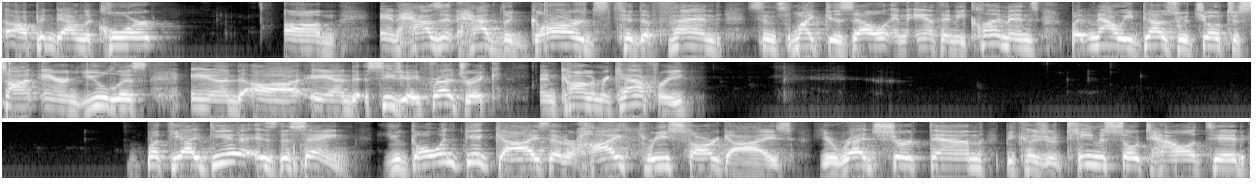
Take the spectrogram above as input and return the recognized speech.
up and down the court um, and hasn't had the guards to defend since Mike Gesell and Anthony Clemmons, but now he does with Joe Toussaint, Ahron Ulis, and uh, and C.J. Frederick and Connor McCaffery. But the idea is the same. You go and get guys that are high three star guys. You redshirt them because your team is so talented.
